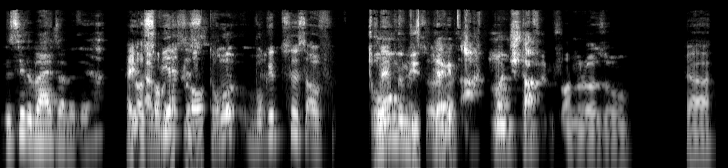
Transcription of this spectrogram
Bisschen leiser bitte, ja? hey, Oh, aber wie heißt. Dro wo gibt's das auf? Drogen im Visier, da oder? gibt's acht, neun Staffeln von oder so. Ja,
